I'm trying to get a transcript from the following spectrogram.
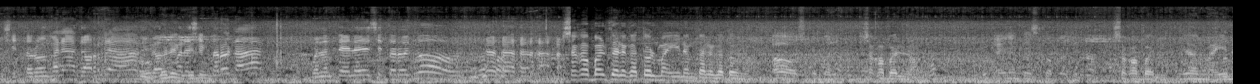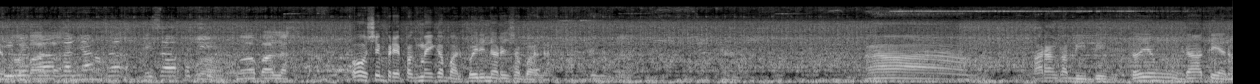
Sintaron ka na, Darna. Oh, Ikaw galing, pala galing. sintaron ha. Walang tela yung sintaron mo. Sa kabal talaga tol, mainam talaga to, no? Oo, sa kapal. Sa kabal, no? Lang sa kapal. Sa kabal. Yan, mainam. Mga bala. Ganyan sa isa puti. Mga bala. Oh, siyempre, pag may kabal, pwede na rin sa bala. Ah, parang kabibig. Ito yung dati, ano?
